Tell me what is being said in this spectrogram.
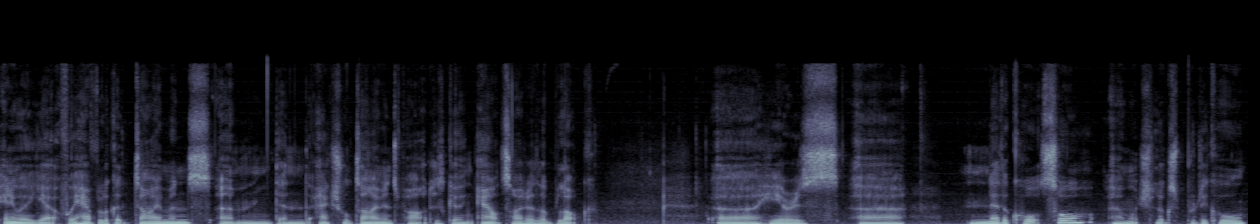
anyway, yeah, if we have a look at diamonds, then the actual diamonds part is going outside of the block. Uh, here is uh, nether quartz ore, um, which looks pretty cool.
